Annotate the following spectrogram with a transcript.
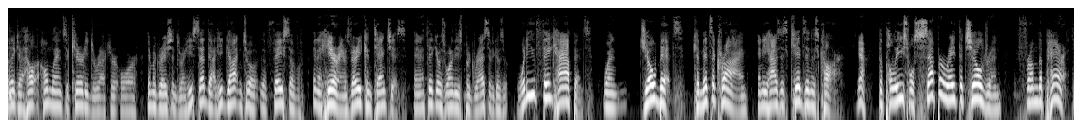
I think, a Homeland Security Director or Immigration Director, he said that he got into a, the face of in a hearing. It was very contentious, and I think it was one of these progressive. He goes, "What do you think happens when Joe Bitz commits a crime and he has his kids in his car? Yeah. The police will separate the children from the parent.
